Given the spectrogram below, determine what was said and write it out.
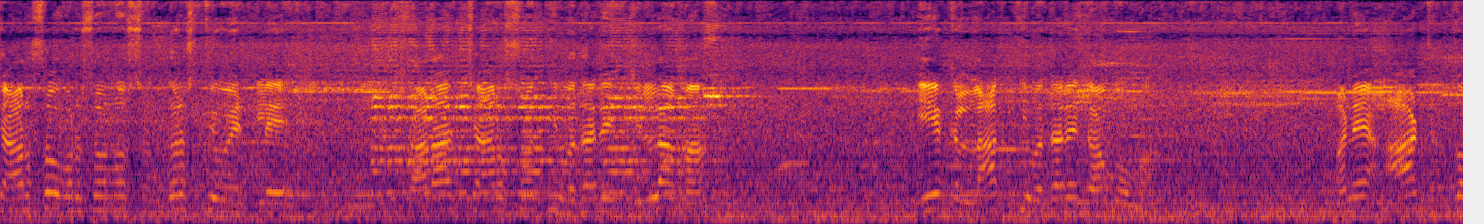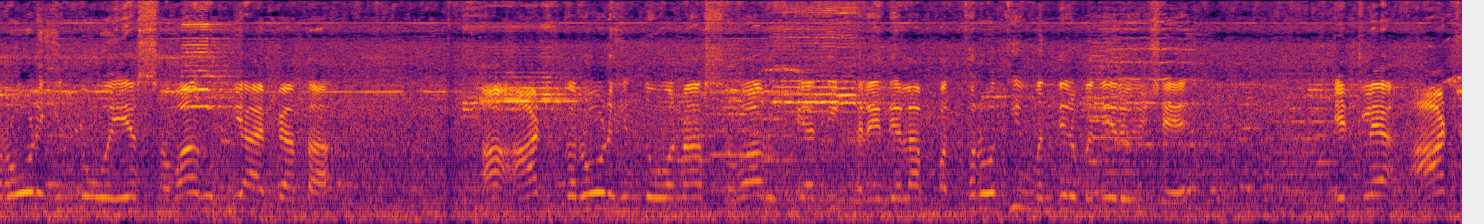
ચારસો વર્ષોનો સંઘર્ષ થયો એટલે સાડા ચારસોથી વધારે જિલ્લામાં એક લાખથી વધારે ગામોમાં અને આઠ કરોડ હિન્દુઓએ સવા રૂપિયા આપ્યા હતા. આ આઠ કરોડ હિન્દુઓના સવા રૂપિયાથી ખરીદેલા પથ્થરોથી મંદિર બની રહ્યું છે. એટલે આઠ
